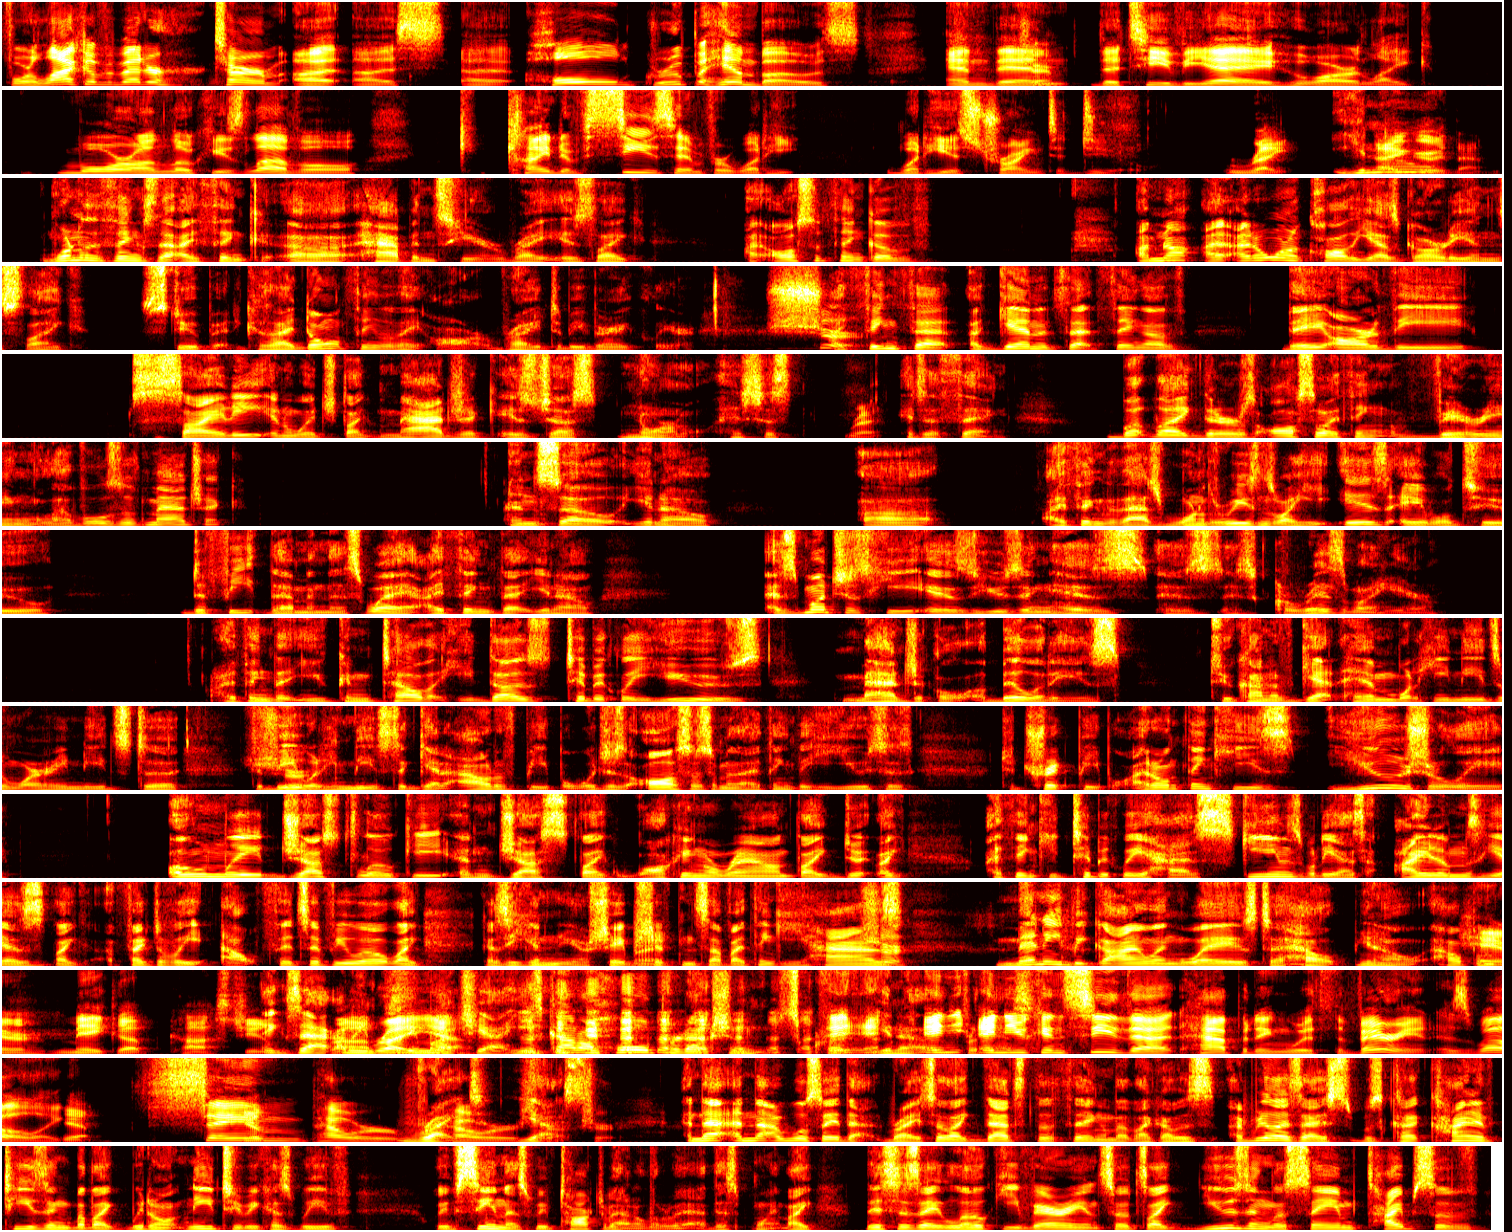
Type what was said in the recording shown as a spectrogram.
for lack of a better term, a a whole group of himbos, and then Sure. the TVA, who are like more on Loki's level, k- kind of sees him for what he what he is trying to do. Right. You know, I agree with that. one of the things that I think uh, happens here, right, is like I also think of I'm not I, I don't want to call the Asgardians like stupid because I don't think that they are, right, to be very clear. Sure. I think that again it's that thing of they are the society in which like magic is just normal. It's just Right. it's a thing. But like there's also I think varying levels of magic. And so, you know, uh I think that that's one of the reasons why he is able to defeat them in this way. I think that, you know, as much as he is using his his his charisma here, I think that you can tell that he does typically use magical abilities to kind of get him what he needs and where he needs to to be what he needs to get out of people, which is also something that I think that he uses to trick people. I don't think he's usually only just Loki and just like walking around like do, like I think he typically has schemes, but he has items. He has like effectively outfits, if you will, like because he can you know shapeshift Right. and stuff. I think he has Sure. many beguiling ways to help you know help him Hair, makeup, costume. Exactly. I mean. Right, pretty yeah. much. Yeah. He's got a whole production crew. and, You know, and, and you can see that happening with the variant as well like Yep. same power Right, power yes. structure and that and I will say that right. So like that's the thing that like I was I realized I was kind of teasing, but like we don't need to because we've we've seen this. We've talked about it a little bit at this point. Like this is a Loki variant, so it's like using the same types of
